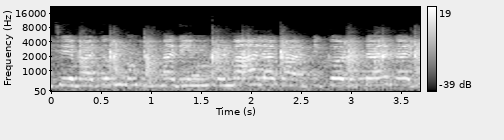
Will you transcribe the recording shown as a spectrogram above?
വാഴ്ത്തും മുഹമ്മദിൻ മാല കാട്ടിക്കൊടുത്ത കതിജാന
